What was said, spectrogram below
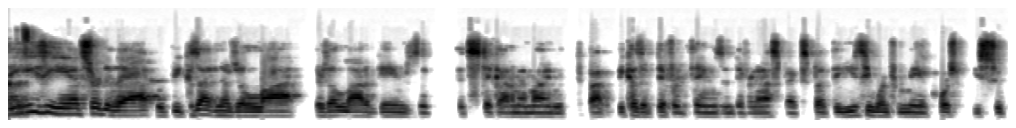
the easy answer to that would be because there's a lot. There's a lot of games that that stick out of my mind with because of different things and different aspects. But the easy one for me, of course, would be Super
